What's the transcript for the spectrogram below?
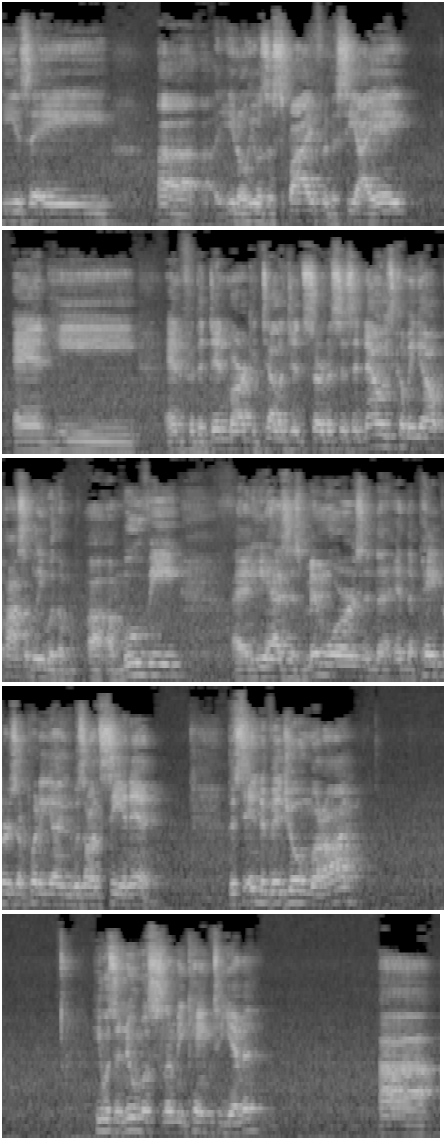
he is a uh, you know he was a spy for the CIA and he and for the Denmark intelligence services and now he's coming out possibly with a, a, movie and he has his memoirs and the and the papers are putting out. He was on CNN this individual Murad he was a new Muslim. He came to Yemen. Uh,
